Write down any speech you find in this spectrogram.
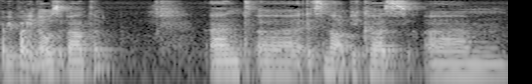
Everybody knows about them. And uh, it's not because um,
